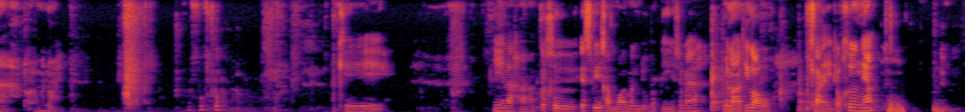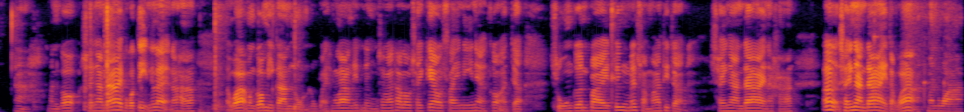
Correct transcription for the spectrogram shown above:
อะถอยมาหน่อยฟุ๊บฟุ๊บโอเค นี่นะคะก็คือ SP 300 มันอยู่แบบนี้ใช่ไหมเวลาที่เราใส่เจ้าเครื่องเนี้ยอ่ามันก็ใช้งานได้ปกตินี่แหละนะคะ แต่ว่ามันก็มีการหล่นลงไปข้างล่างนิดนึงใช่ไหมถ้าเราใช้แก้วไซส์นี้เนี่ยก็อาจจะ สูงเกินไปซึ่งไม่สามารถที่จะใช้งานได้นะคะ เออใช้งานได้แต่ว่ามันวาง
